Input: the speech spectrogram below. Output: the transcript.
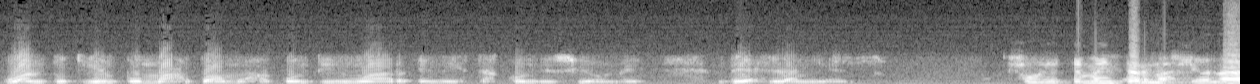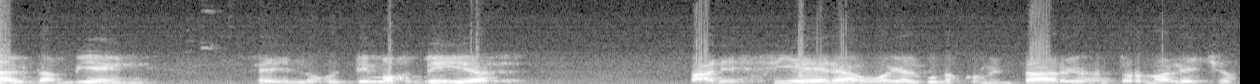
cuánto tiempo más vamos a continuar en estas condiciones de aislamiento. Sobre el tema internacional también, en los últimos días pareciera, o hay algunos comentarios en torno al hecho,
